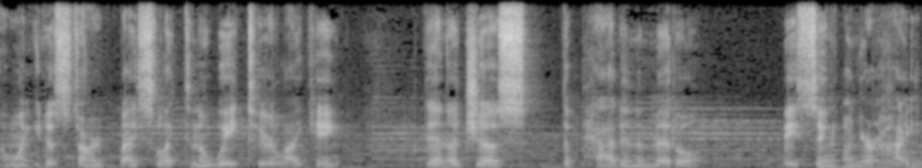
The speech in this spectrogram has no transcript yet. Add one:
I want you to start by selecting a weight to your liking, then adjust the pad in the middle, basing on your height.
